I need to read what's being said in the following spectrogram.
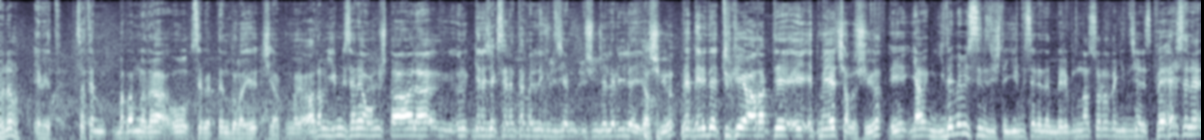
Öyle mi? Evet. Zaten babamla da o sebepten dolayı şey yaptım. Adam 20 sene olmuş daha hala e, gelecek sene temelli gideceğim düşünceleriyle yaşıyor. Ve beni de Türkiye'ye adapte e, etmeye çalışıyor. E, ya gidememişsiniz işte 20 seneden beri. Bundan sonra da gideceğiz. Ve her sene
